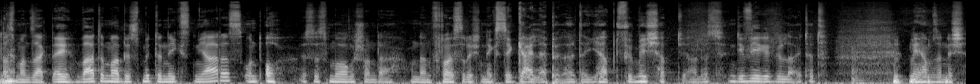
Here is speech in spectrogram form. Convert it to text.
Dass Ja. man sagt, ey, warte mal bis Mitte nächsten Jahres und oh, es ist morgen schon da. Und dann freust du dich denkst dir, geil, Apple, Alter, ihr habt für mich, habt ihr alles in die Wege geleitet. nee, haben sie nicht.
